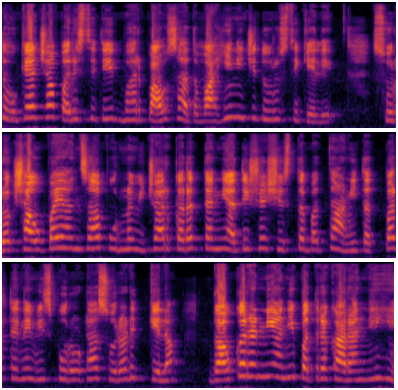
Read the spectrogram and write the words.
धोक्याच्या परिस्थितीत भर पावसात वाहिनीची दुरुस्ती केली. सुरक्षा उपायांचा पूर्ण विचार करत त्यांनी अतिशय शिस्तबद्ध आणि तत्परतेने वीज पुरवठा सुरळीत केला. गावकऱ्यांनी आणि पत्रकारांनीही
